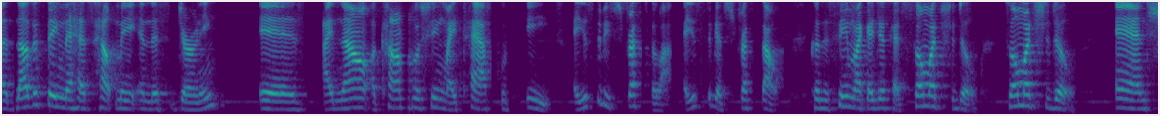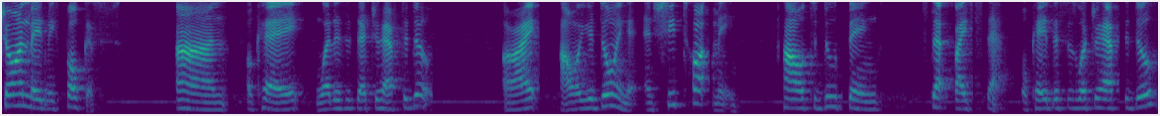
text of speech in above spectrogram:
another thing that has helped me in this journey is i'm now accomplishing my task with ease. I used to be stressed a lot. I used to get stressed out because it seemed like i just had so much to do so much to do. And sean made me focus on okay, what is it that you have to do? All right, how are you doing it? And she taught me how to do things step by step. Okay, this is what you have to do,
